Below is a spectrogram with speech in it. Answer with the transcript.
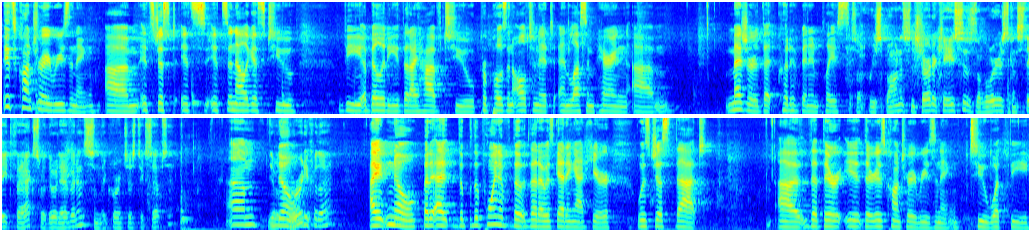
It's contrary reasoning. Um, it's just, it's, it's analogous to the ability that I have to propose an alternate and less impairing um, measure that could have been in place. So respondents in charter cases, the lawyers can state facts without evidence and the court just accepts it? Um, you have no. authority for that? I, no, but I, the, the point of the, that I was getting at here was just that, uh, that there is, there is contrary reasoning to what the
